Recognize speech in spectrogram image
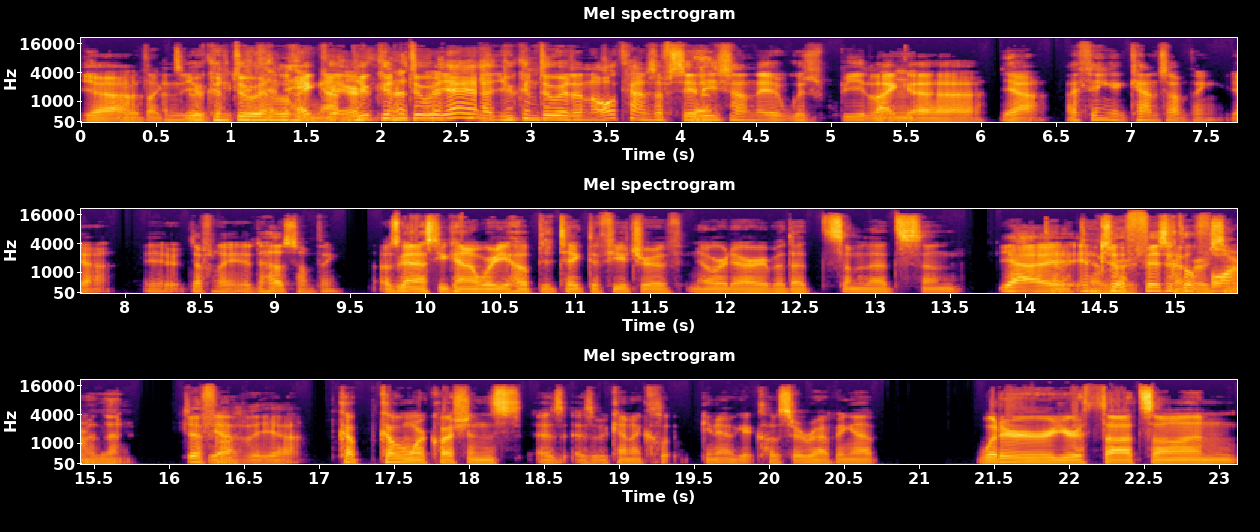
Yeah, would like and you can do it like you can do it. Yeah, yeah, you can do it in all kinds of Yeah. cities, and it would be like, Mhm. uh, yeah, I think it can something. Yeah, it, definitely, it has something. I was going to ask you kind of where you hope to take the future of Nowhere Diary, but that some of that's um, Yeah, into cover- a physical form. Definitely, yeah. couple, couple more questions as as we kind of cl- you know get closer to wrapping up. What are your thoughts on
